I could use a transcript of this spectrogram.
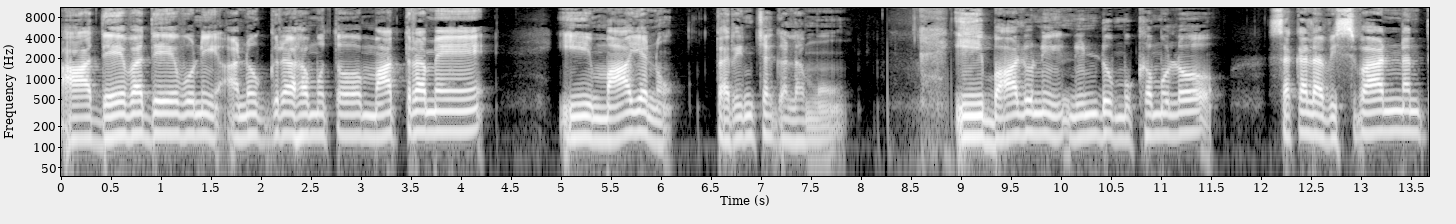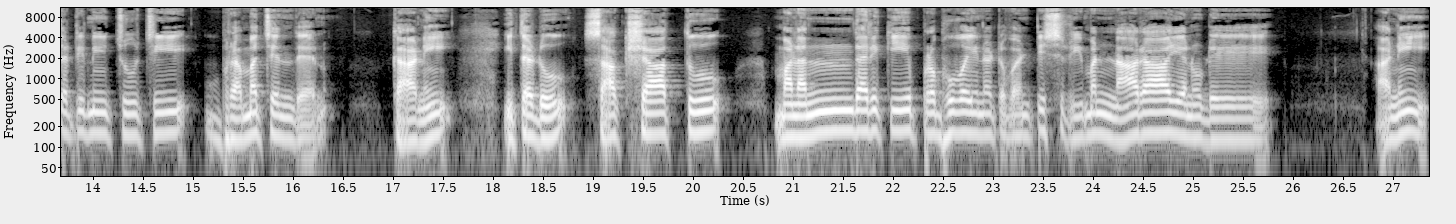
ఆ దేవదేవుని అనుగ్రహముతో మాత్రమే ఈ మాయను తరించగలము. ఈ బాలుని నిండు ముఖములో సకల విశ్వాన్నంతటినీ చూచి భ్రమ చెందాను. కానీ ఇతడు సాక్షాత్తు మనందరికీ ప్రభువైనటువంటి శ్రీమన్నారాయణుడే అని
